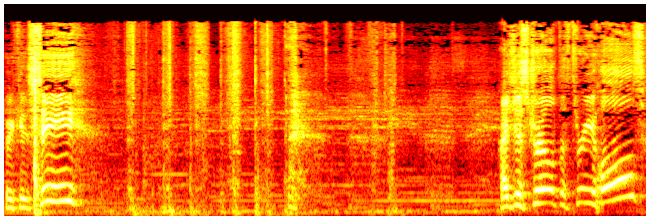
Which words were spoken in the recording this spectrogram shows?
we can see I just drilled the three holes.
